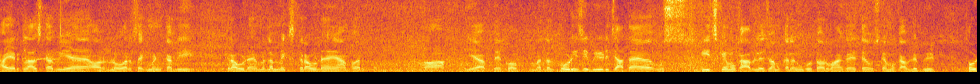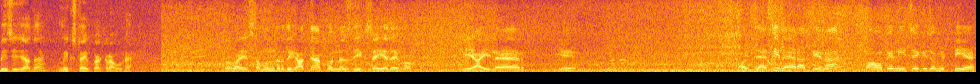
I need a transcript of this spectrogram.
हायर क्लास का भी है और लोअर सेगमेंट का भी क्राउड है। मतलब मिक्स क्राउड है यहाँ पर। ये आप देखो मतलब थोड़ी सी भीड़ ज़्यादा है उस बीच के मुकाबले जो हम कलनगुट और वहाँ गए थे, उसके मुकाबले भीड़ थोड़ी सी ज़्यादा है मिक्स टाइप का क्राउड है। तो भाई समुंदर दिखाते हैं आपको नज़दीक से, ये देखो, ये आई लहर, ये। और जैसी लहर आती है ना, पाँव के नीचे की जो मिट्टी है,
